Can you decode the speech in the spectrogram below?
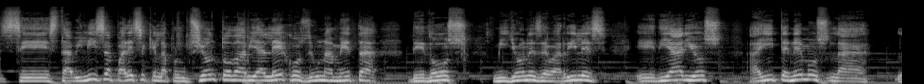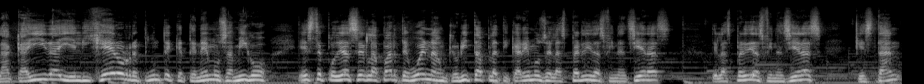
se estabiliza, parece que la producción todavía lejos de una meta de 2 millones de barriles diarios. Ahí tenemos la, la caída y el ligero repunte que tenemos, amigo. Este podría ser la parte buena, aunque ahorita platicaremos de las pérdidas financieras, de las pérdidas financieras que están,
